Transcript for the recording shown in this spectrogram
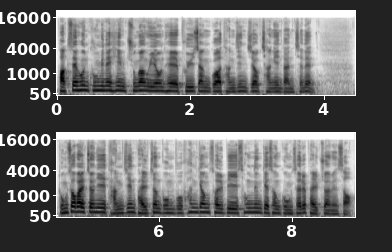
박세훈 국민의힘 중앙위원회 부의장과 당진 지역 장애인단체는 동서발전이 당진 발전본부 환경설비 성능 개선 공사를 발주하면서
